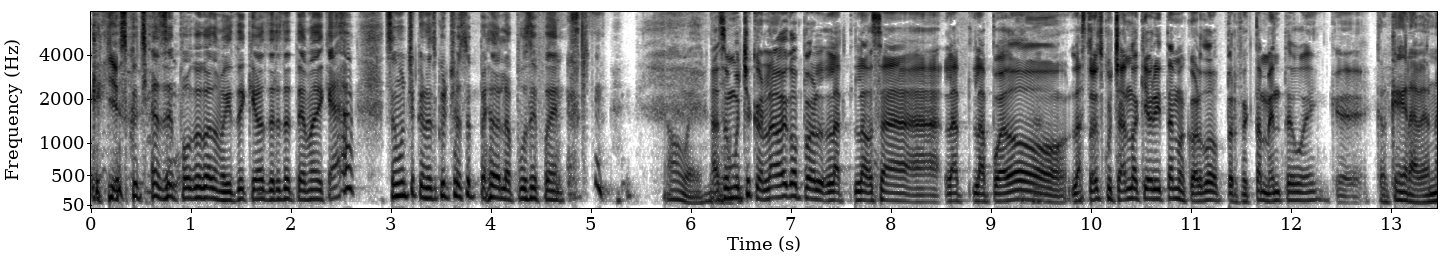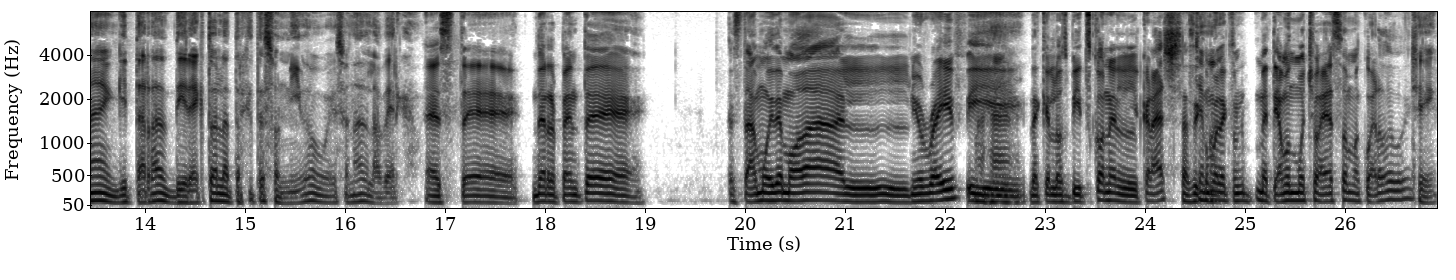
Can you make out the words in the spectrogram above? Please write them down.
que yo escuché hace poco cuando me dijiste que iba a hacer este tema. Dije, ah, hace mucho que no escucho ese pedo. La puse y fue. No, güey. no. Hace mucho que no la oigo, pero la, la- o sea, la, la puedo, la estoy escuchando aquí ahorita. Me acuerdo perfectamente, güey, que Creo que grabé una guitarra directo a la tarjeta de sonido, güey. Suena de la verga. este, de repente está muy de moda el New Rave y Ajá. de que los beats con el crash, así Sí, como metíamos mucho eso, me acuerdo, güey. Sí.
